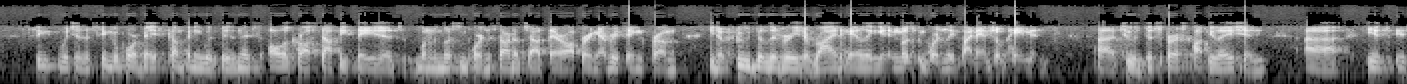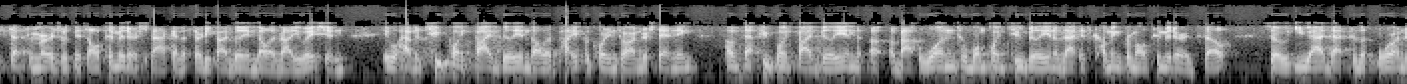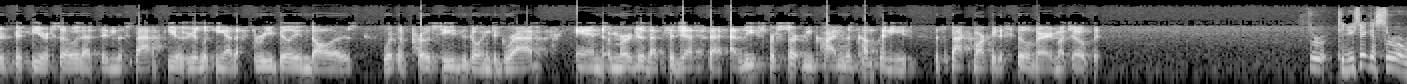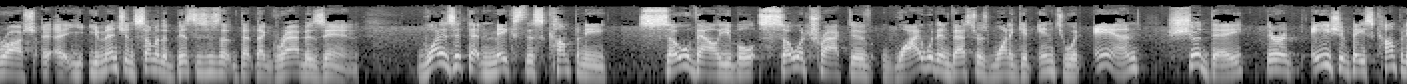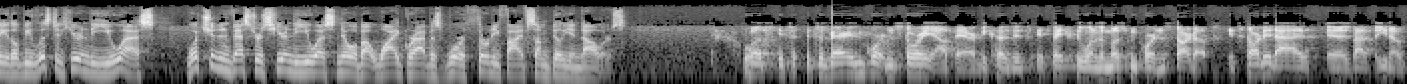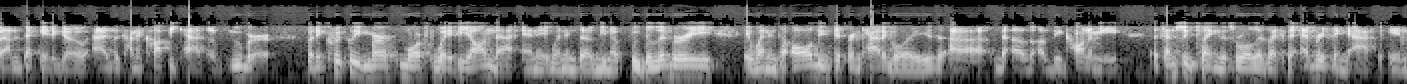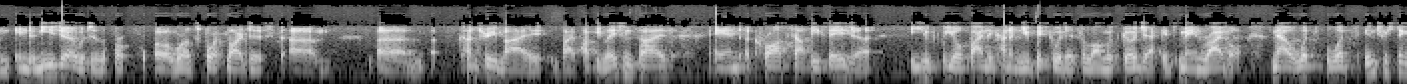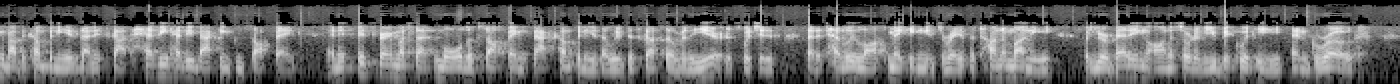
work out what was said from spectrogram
which is a Singapore-based company with business all across Southeast Asia, it's one of the most important startups out there, offering everything from you know food delivery to ride-hailing, and most importantly, financial payments uh, to a dispersed population. Uh, is, is set to merge with this Altimeter SPAC at a $35 billion valuation. It will have a $2.5 billion pipe, according to our understanding. Of that 2.5 billion, uh, about 1 to 1.2 billion of that is coming from Altimeter itself. So you add that to the 450 or so that's in the SPAC, you're looking at a $3 billion worth of proceeds going to Grab and a merger that suggests that at least for certain kinds of companies, the SPAC market is still very much open. Can you take us through, Arash? Uh, uh, you mentioned some of the businesses that, that, that Grab is in. What is it that makes this company so valuable, so attractive? Why would investors want to get into it? And should they? They're an Asia based company. They'll be listed here in the U.S. What should investors here in the U.S. know about why Grab is worth 35 some billion dollars? Well, it's, it's, it's a very important story out there because it's it's basically one of the most important startups. It started as uh, about you know about a decade ago as a kind of copycat of Uber, but it quickly morphed way beyond that, and it went into you know food delivery. It went into all these different categories uh, of of the economy, essentially playing this role as like the everything app in Indonesia, which is the for, uh, world's fourth largest. Um, uh, country by by population size, and across Southeast Asia, you you, will find it kind of ubiquitous along with Gojek, its main rival. Now, what's, what's interesting about the company is that it's got heavy, heavy backing from SoftBank, and it fits very much that mold of SoftBank-backed companies that we've discussed over the years, which is that it's heavily loss-making, it's raised a ton of money, but you're betting on a sort of ubiquity and growth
